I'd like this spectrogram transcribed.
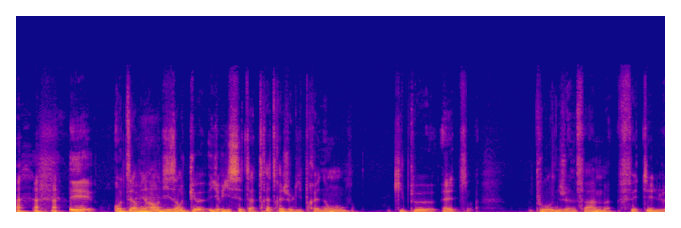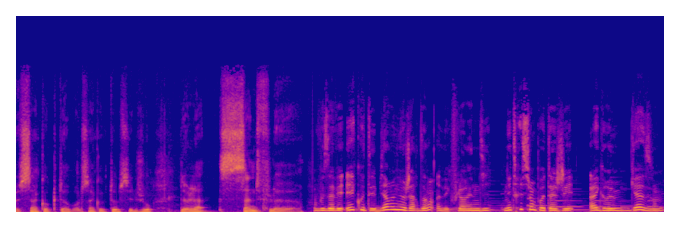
Et on terminera en disant que Iris est un très très joli prénom qui peut être pour une jeune femme fêté le 5 octobre. Le 5 octobre, c'est le jour de la Sainte Fleur. Vous avez écouté Bienvenue au jardin avec Florendi. Nutrition potager, agrumes, gazon,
